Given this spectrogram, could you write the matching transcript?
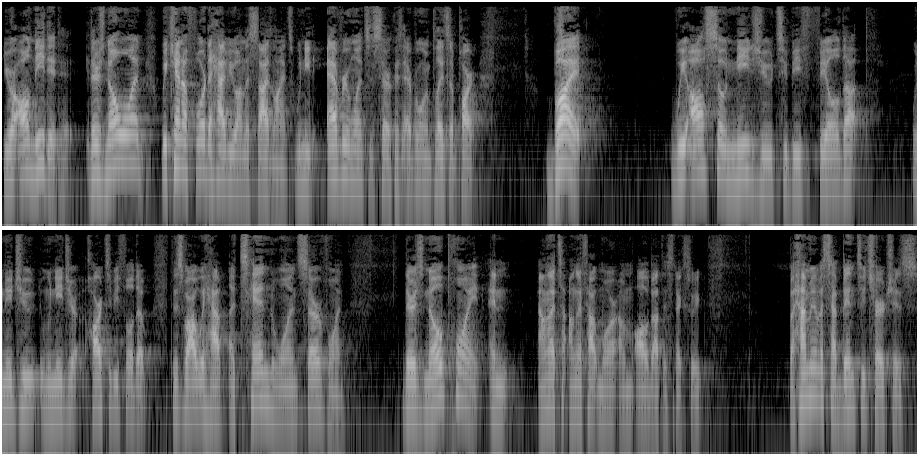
You're all needed. There's no one, we can't afford to have you on the sidelines. We need everyone to serve because everyone plays a part. But we also need you to be filled up. We need you, we need your heart to be filled up. This is why we have attend one, serve one. There's no point, and I'm going to I'm to talk more um, all about this next week. But how many of us have been to churches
